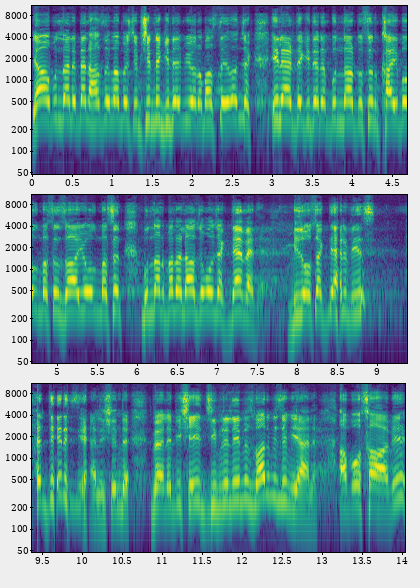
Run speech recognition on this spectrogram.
Ya bunları ben hazırlamıştım. Şimdi gidemiyorum. Hastalanacak. İleride giderim. Bunlar dursun. Kaybolmasın. Zayi olmasın. Bunlar bana lazım olacak demedi. Biz olsak der miyiz? deriz yani. Şimdi böyle bir şey cimriliğimiz var bizim yani. Ama o sahabi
